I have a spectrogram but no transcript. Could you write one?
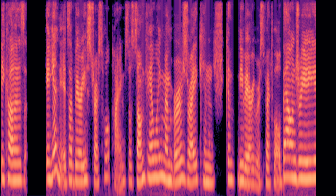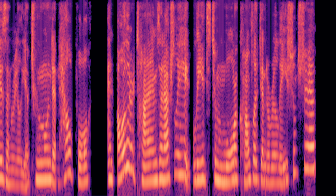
Because again, it's a very stressful time. So some family members, right, can can be very respectful of boundaries and really attuned and helpful. And other times it actually leads to more conflict in the relationship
